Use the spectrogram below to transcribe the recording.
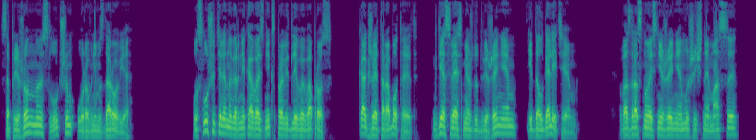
сопряженную с лучшим уровнем здоровья. У слушателя наверняка возник справедливый вопрос. Как же это работает? Где связь между движением и долголетием? Возрастное снижение мышечной массы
